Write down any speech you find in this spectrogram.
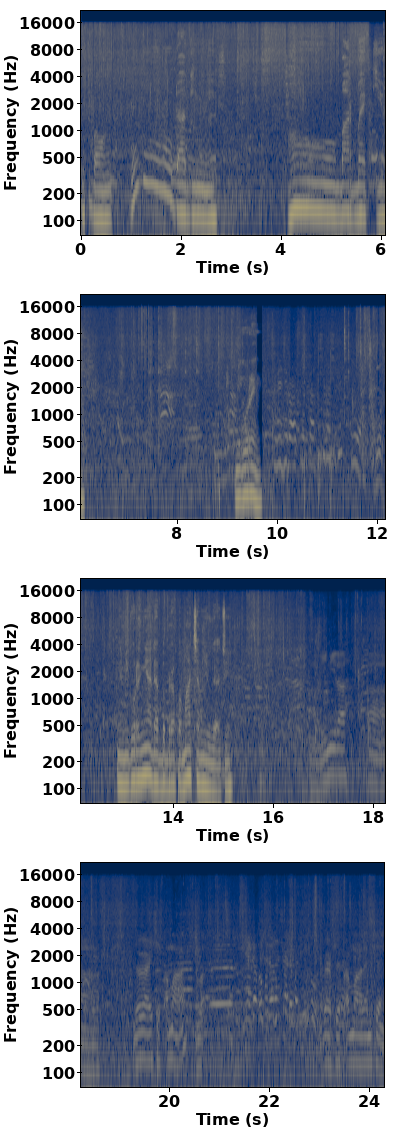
Itu bawang. Uh, daging ini. Oh, barbecue. Mie goreng. Ini mie gorengnya ada beberapa macam juga, cuy. Ah, inilah uh, gerai Chef Amar. eh. Nampak? Gerai Chef Amar dan Michelin.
